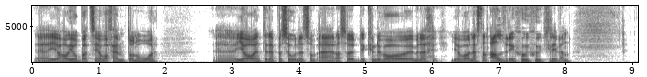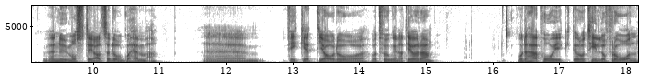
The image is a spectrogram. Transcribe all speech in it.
Eh, jag har jobbat sedan jag var 15 år. Eh, jag är inte den personen som är, alltså det kunde vara, jag menar, jag var nästan aldrig sjukskriven. Men nu måste jag alltså då gå hemma. Eh, vilket jag då var tvungen att göra. Och det här pågick då till och från.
